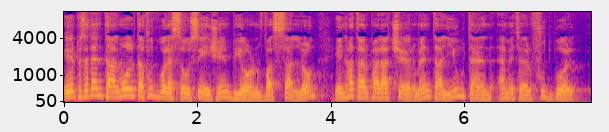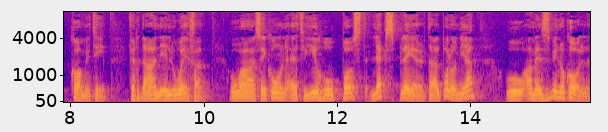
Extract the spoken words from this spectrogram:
Il-President tal-Malta Football Association, Bjorn Vassallo, inħatar bħala chairman tal-Youth and Amateur Football Committee fiħdan il-UEFA. Huwa se jkun qed jieħu post l-ex player tal-Polonja u għamel żmien ukoll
